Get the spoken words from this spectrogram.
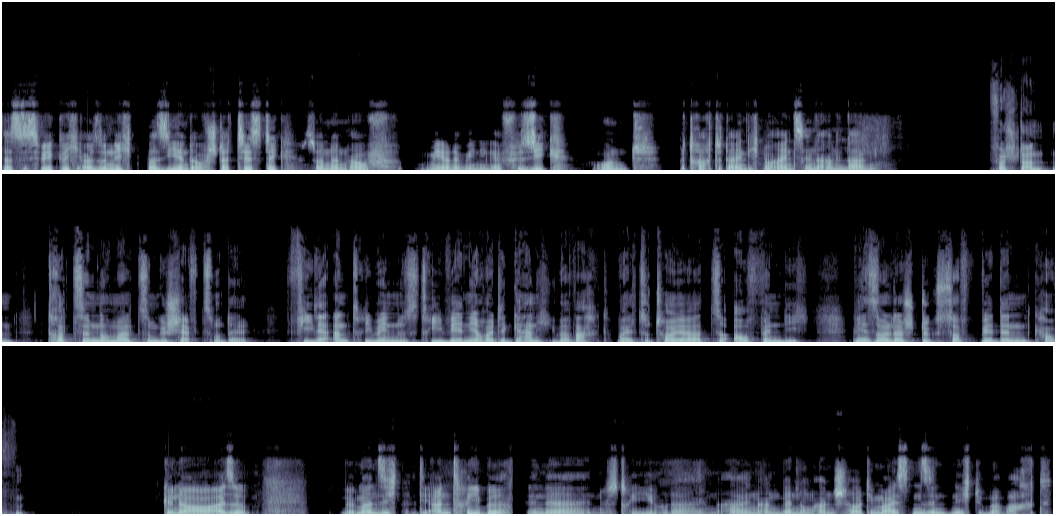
Das ist wirklich also nicht basierend auf Statistik, sondern auf mehr oder weniger Physik und betrachtet eigentlich nur einzelne Anlagen. Verstanden. Trotzdem nochmal zum Geschäftsmodell. Viele Antriebe in der Industrie werden ja heute gar nicht überwacht, weil zu teuer, zu aufwendig. Wer soll das Stück Software denn kaufen? Genau, also wenn man sich die Antriebe in der Industrie oder in allen Anwendungen anschaut, die meisten sind nicht überwacht.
